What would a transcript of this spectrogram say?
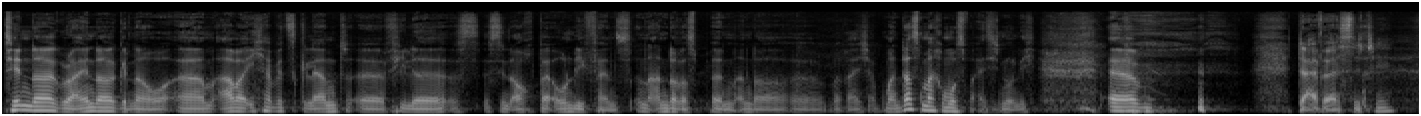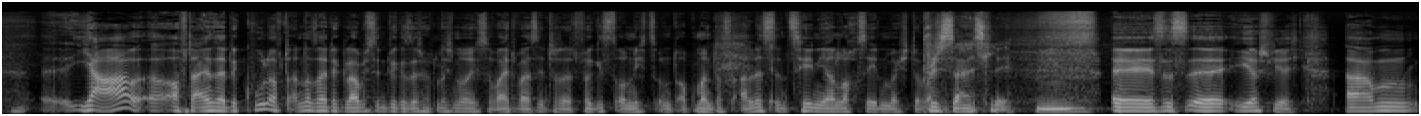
Tinder, Grinder, genau. Ähm, aber ich habe jetzt gelernt, äh, viele es es sind auch bei OnlyFans ein anderes, ein anderer äh, Bereich. Ob man das machen muss, weiß ich nur nicht. Ähm, Diversity. ja, äh, auf der einen Seite cool, auf der anderen Seite glaube ich, sind wir gesellschaftlich noch nicht so weit, weil das Internet vergisst auch nichts und ob man das alles in zehn Jahren noch sehen möchte. Precisely. Äh, es ist äh, eher schwierig. Ähm,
